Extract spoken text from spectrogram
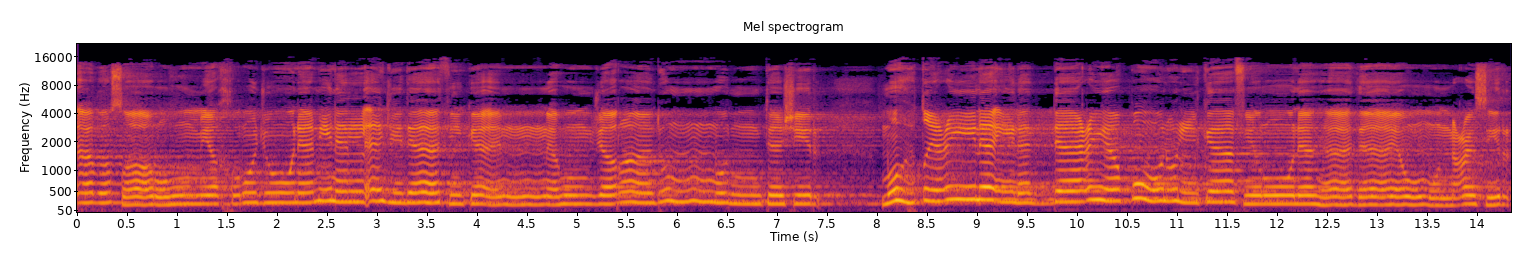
أبصارهم يخرجون من الأجداث كأنهم جراد منتشر مهطعين إلى الداع يقول الكافرون هذا يوم عسر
